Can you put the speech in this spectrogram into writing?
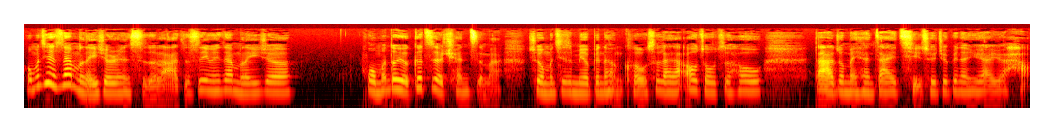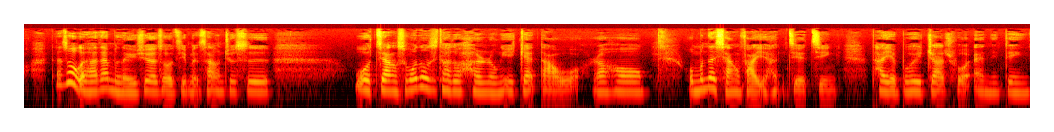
我们其实是在马来西亚认识的啦，只是因为在马来西亚，我们都有各自的圈子嘛，所以我们其实没有变得很 close。来到澳洲之后，大家都每天在一起，所以就变得越来越好。但是我跟他在马来西亚的时候，基本上就是我讲什么东西，他都很容易 get 到我，然后我们的想法也很接近，他也不会 judge 我 anything，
